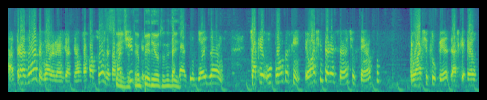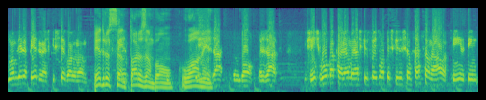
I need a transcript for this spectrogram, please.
atrasado agora, né? Já, já passou, já está batido. Já tem um período, né? Já faz dois anos. Só que o ponto, assim, eu acho interessante o censo. Eu acho que o Pedro, acho que é, o nome dele é Pedro, né? Esqueci agora o nome. Pedro Santoro Zambon, o homem. Exato, Zambon, exato. Gente boa pra caramba, eu acho que ele fez uma pesquisa sensacional, assim, ele tem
